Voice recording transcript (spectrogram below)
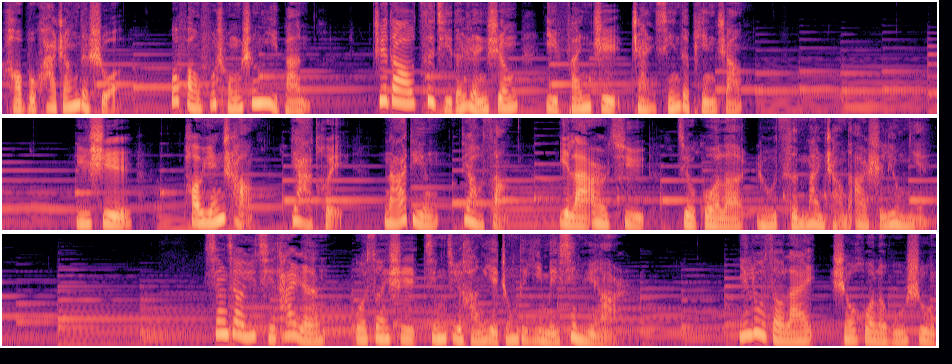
毫不夸张地说，我仿佛重生一般，知道自己的人生已翻至崭新的篇章。于是。跑圆场、压腿、拿顶、吊嗓，一来二去，就过了如此漫长的二十六年。相较于其他人，我算是京剧行业中的一枚幸运儿。一路走来，收获了无数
